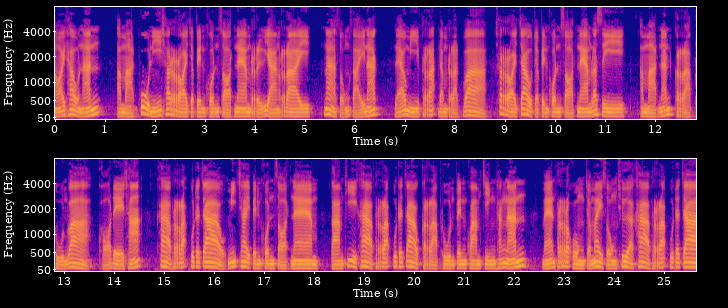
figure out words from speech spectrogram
น้อยเท่านั้น อมาตผู้นี้ชะรอยจะเป็นคนสอดแนมหรืออย่างไร น่าสงสัยนัก แล้วมีพระดำรัสว่าชะรอยเจ้าจะเป็นคนสอดแนมละสีอมาตนั้นกราบทูลว่า ขอเดชะ ข้าพระพุทธเจ้ามิใช่เป็นคนสอดแนม ตามที่ข้าพระพุทธเจ้ากราบทูลเป็นความจริงทั้งนั้น แม้นพระองค์จะไม่ทรงเชื่อข้าพระพุทธเจ้า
